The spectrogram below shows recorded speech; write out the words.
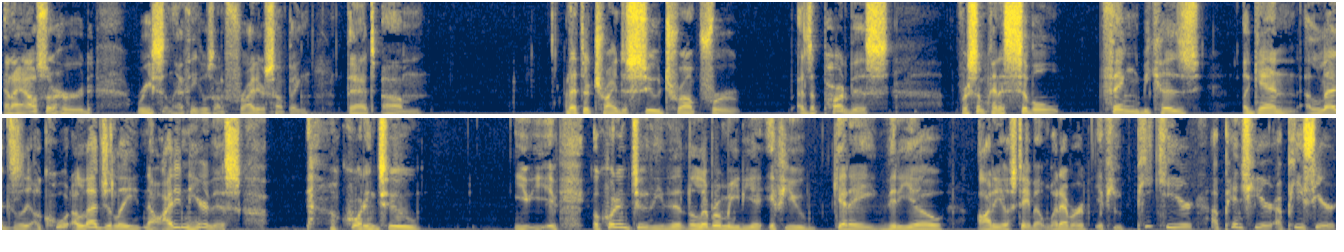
And I also heard recently, I think it was on Friday or something, that um, that they're trying to sue Trump for, as a part of this, for some kind of civil thing because again, allegedly, allegedly, no, I didn't hear this, according to You, you according to the, the the liberal media, if you get a video, audio statement, whatever, if you peek here, a pinch here, a piece here,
